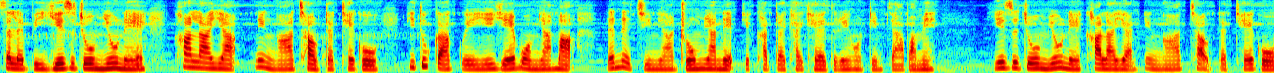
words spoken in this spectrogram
ဆက်လက်ပြီးရဲစကြိုးမြို့နယ်ခလာရ256တပ်ထဲကိုပြည်သူ့ကာကွယ်ရေးရဲဘော်များမှလက်နက်ကြီးများဒရုန်းများနဲ့ပစ်ခတ်တိုက်ခိုက်ခဲ့တဲ့တဲ့ရင်ကိုတင်ပြပါမယ်။ ရေစကြိုမြို့နယ်ခလာရ256တပ်ထဲကို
